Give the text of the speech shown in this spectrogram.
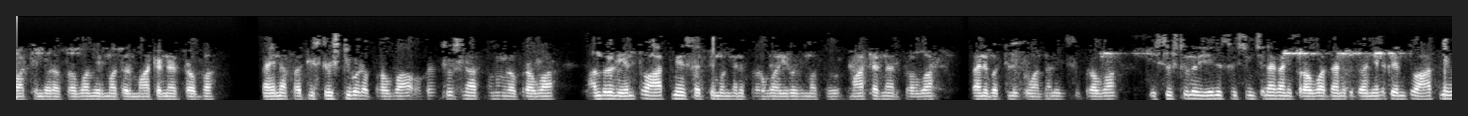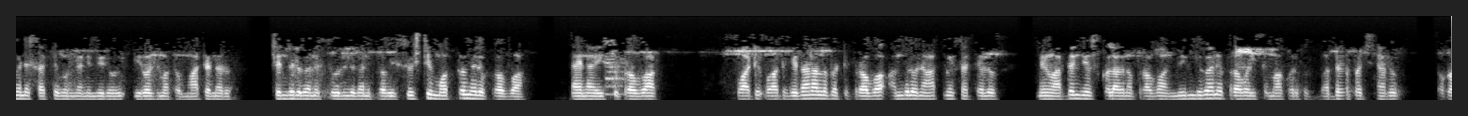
వాక్యం ద్వారా ప్రభా మీరు మాతో మాట్లాడినారు ప్రభా అయినా ప్రతి సృష్టి కూడా ప్రభా ఒక సూచనాత్మకంగా ప్రభా అందులో ఎంతో ఆత్మీయ సత్యం ఉందని ప్రభా ఈ రోజు మాతో మాట్లాడినారు ప్రభా దాన్ని బట్టి నీకు వందనిస్తూ ప్రభా ఈ సృష్టిలో ఏది సృష్టించినా గానీ ప్రభా దానికి దాని వెనుక ఎంతో ఆత్మీయమైన సత్యం ఉందని మీరు ఈ రోజు మాతో మాట్లాడినారు. చంద్రులు కానీ సూర్యులు కాని ప్రభు ఈ సృష్టి మొత్తం మీద ప్రభా ఆయన ఇసు ప్రభా వాటి వాటి విధానాలను బట్టి ప్రభా అందులోని ఆత్మీయ సత్యాలు మేము అర్థం చేసుకోలేగిన ప్రభా ముందుగానే ప్రభా ఇటు మా కొరకు భద్రపరిచినారు. ఒక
